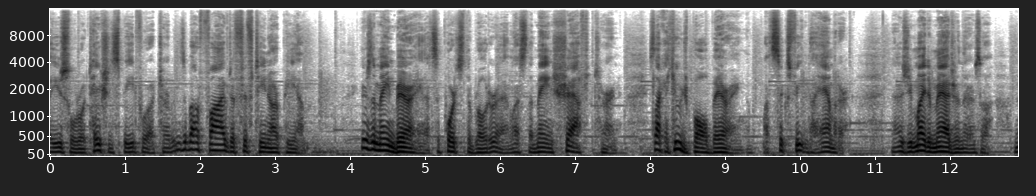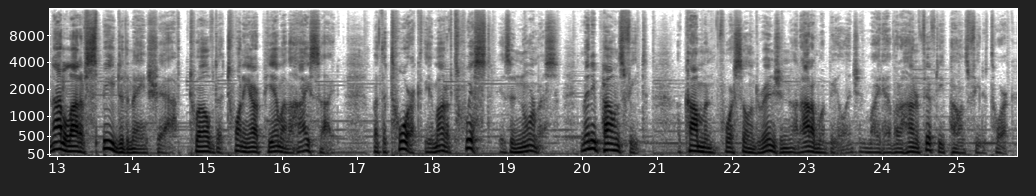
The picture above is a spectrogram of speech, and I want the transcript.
A useful rotation speed for a turbine is about 5 to 15 RPM. Here's the main bearing that supports the rotor and lets the main shaft turn. It's like a huge ball bearing, about 6 feet in diameter. Now, as you might imagine, there's a, not a lot of speed to the main shaft, 12 to 20 RPM on the high side, but the torque, the amount of twist, is enormous, many pounds-feet. A common four-cylinder engine, an automobile engine, might have 150 pounds-feet of torque.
